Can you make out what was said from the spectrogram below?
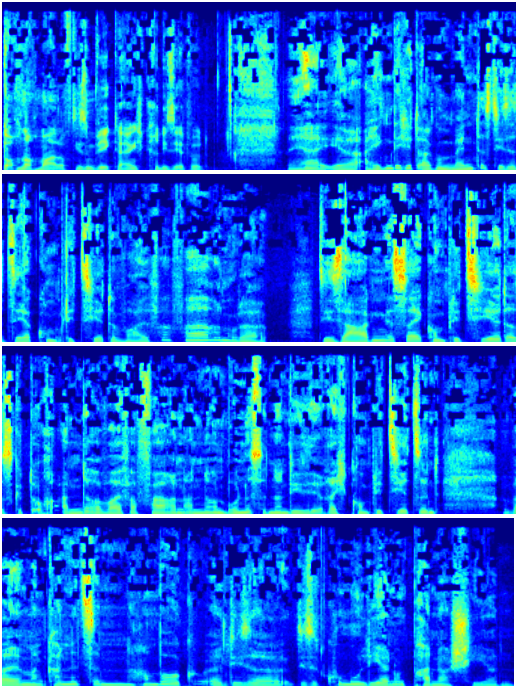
doch nochmal auf diesem Weg, der eigentlich kritisiert wird? Naja, ihr eigentliches Argument ist dieses sehr komplizierte Wahlverfahren oder Sie sagen, es sei kompliziert. Also es gibt auch andere Wahlverfahren in anderen Bundesländern, die recht kompliziert sind, weil man kann jetzt in Hamburg äh, diese, diese kumulieren und panaschieren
